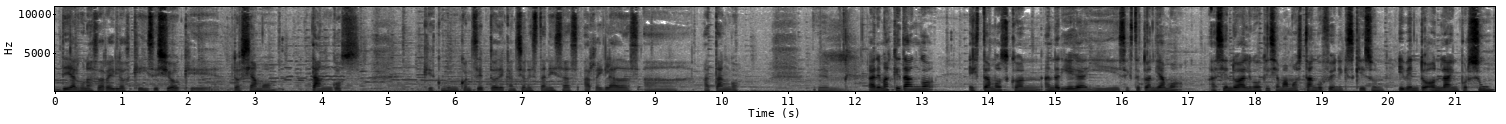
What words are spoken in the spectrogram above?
de algunos arreglos que hice yo que los llamo tangos que es como un concepto de canciones danesas arregladas a, tango. Em, además que tango estamos con Andariega y Sexteto Andiamo haciendo algo que llamamos Tango Phoenix que es un evento online por Zoom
